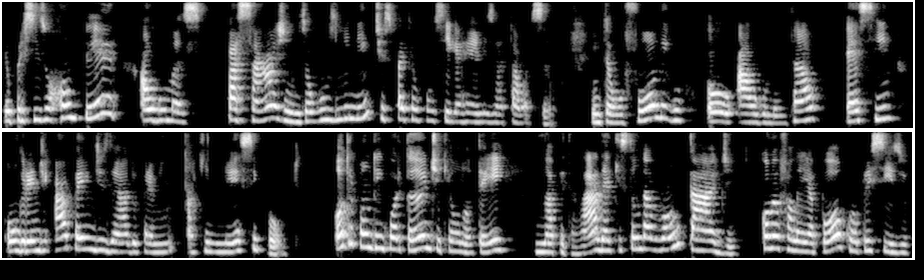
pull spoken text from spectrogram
Eu preciso romper algumas passagens, alguns limites para que eu consiga realizar tal ação. Então, o fôlego ou algo mental é sim um grande aprendizado para mim aqui nesse ponto. Outro ponto importante que eu notei na pedalada é a questão da vontade. Como eu falei há pouco, eu preciso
